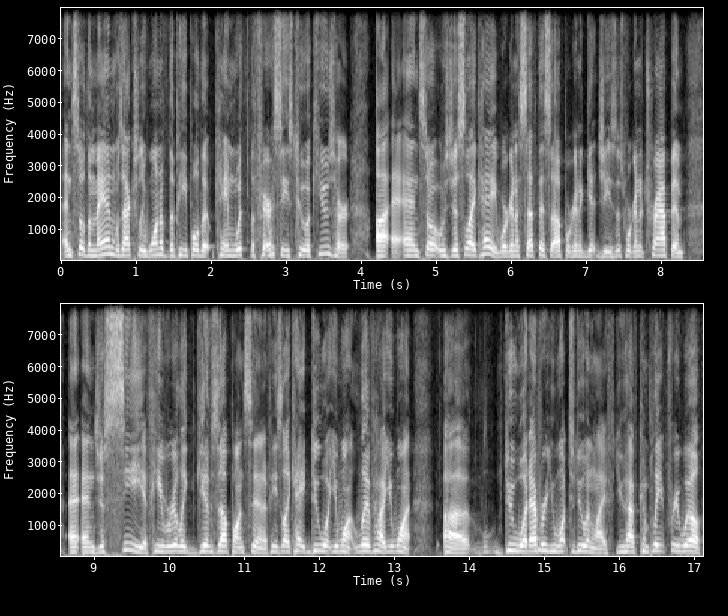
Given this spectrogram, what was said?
And so the man was actually one of the people that came with the Pharisees to accuse her. Uh, and so it was just like, hey, we're going to set this up. We're going to get Jesus. We're going to trap him and, and, just see if he really gives up on sin. If he's like, hey, do what you want, live how you want, uh, do whatever you want to do in life. You have complete free will.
